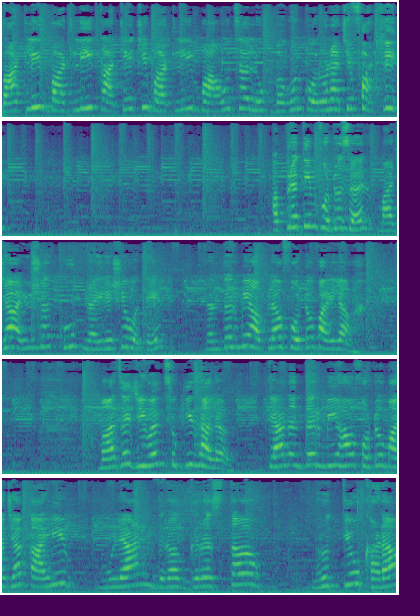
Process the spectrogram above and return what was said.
बाटली बाटलीत बाटली काचेची बाटली भाऊचा लुक बघून कोरोनाची फाटली. अप्रतिम फोटो सर माझ्या आयुष्यात खूप नैरेश्य होते. नंतर मी आपला फोटो पाहिला. माझं जीवन सुखी झालं. त्यानंतर मी हा फोटो माझ्या काही मुलांग्रस्त मृत्यू खडा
